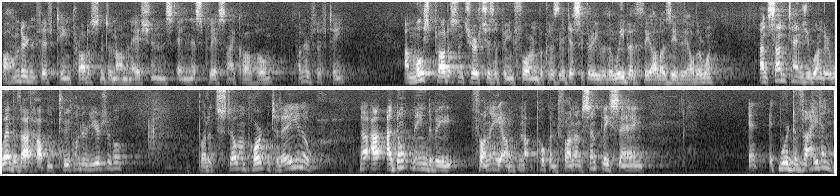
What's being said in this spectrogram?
115 Protestant denominations in this place I call home. 115. And most Protestant churches have been formed because they disagree with a wee bit of theology of the other one. And sometimes you wonder, when did that happen? 200 years ago? But it's still important today, you know. Now, I, I don't mean to be funny, I'm not poking fun, I'm simply saying it, it, we're dividing.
